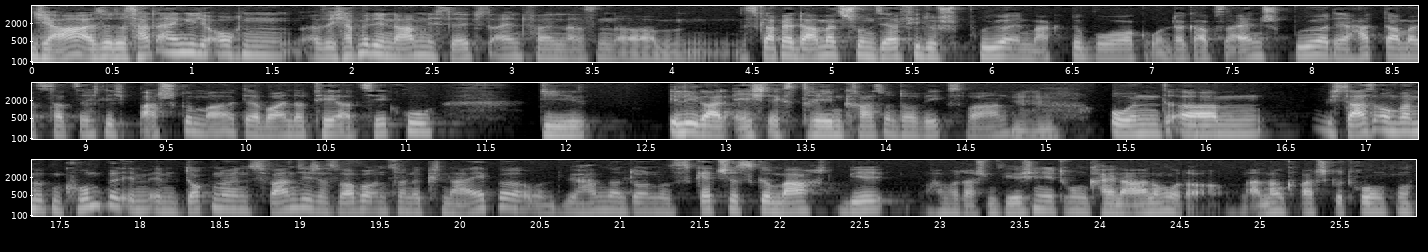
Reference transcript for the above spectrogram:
Ja, also das hat eigentlich auch ein, also ich habe mir den Namen nicht selbst einfallen lassen. Ähm, es gab ja damals schon sehr viele Sprüher in Magdeburg und da gab es einen Sprüher, der hat damals tatsächlich Basch gemalt, der war in der TAC-Crew, die illegal echt extrem krass unterwegs waren. Mhm. Und ähm, ich saß irgendwann mit einem Kumpel im, im Doc 29, das war bei uns so eine Kneipe und wir haben dann dort uns Sketches gemacht, Bier, haben wir da schon Bierchen getrunken, keine Ahnung, oder einen anderen Quatsch getrunken.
